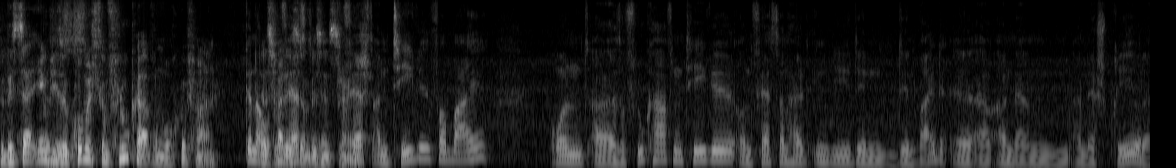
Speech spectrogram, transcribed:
Du bist da irgendwie also so komisch zum Flughafen hochgefahren. Genau, das fand fährst, ich so ein bisschen strange. Du fährst an Tegel vorbei und äh, also Flughafen Tegel und fährst dann halt irgendwie den, den Wald äh, an, an, an der Spree oder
